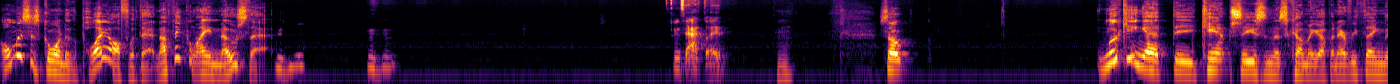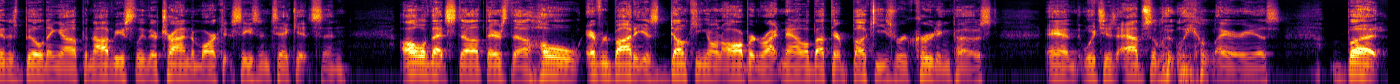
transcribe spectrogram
Ole Miss is going to the playoff with that, and I think Lane knows that. Mm-hmm. Mm-hmm. Exactly. Hmm. So, looking at the camp season that's coming up and everything that is building up, and obviously they're trying to market season tickets and all of that stuff. There's the whole everybody is dunking on Auburn right now about their Buc-ee's recruiting post, and which is absolutely hilarious. But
